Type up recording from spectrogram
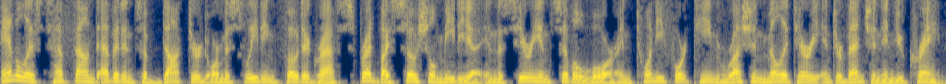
Analysts have found evidence of doctored or misleading photographs spread by social media in the Syrian civil war and 2014 Russian military intervention in Ukraine,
